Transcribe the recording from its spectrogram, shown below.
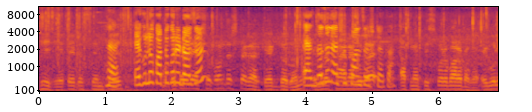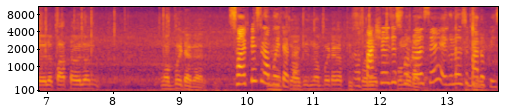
জি জি এটা এটা সেম প্রাইস হ্যাঁ, এগুলো কত করে ডজন 150 টাকা আর কি এক ডজন এক ডজন 150 টাকা। আপনার পিস করে 12 টাকা। এগুলো হলো পাতা হলো 90 টাকা আর কি। 6 পিস 90 টাকা। 6 পিস 90 টাকা পিস করে পাশে যে ছোট আছে এগুলো হচ্ছে 12 পিস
